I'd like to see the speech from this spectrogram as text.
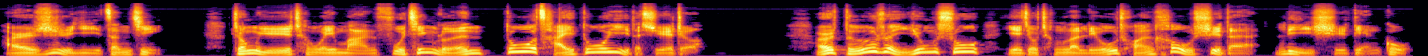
而日益增进，终于成为满腹经纶、多才多艺的学者。而德润庸书也就成了流传后世的历史典故，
